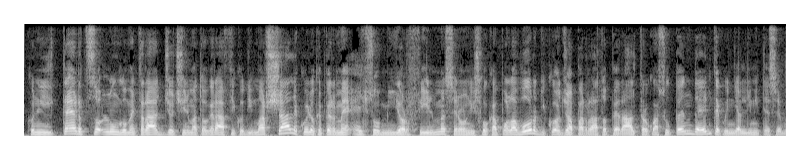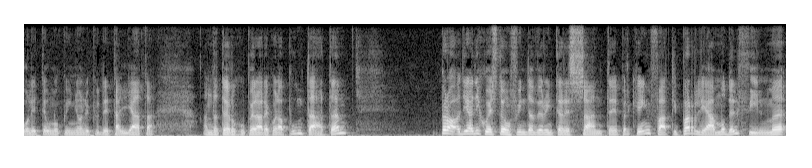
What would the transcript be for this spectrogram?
con il terzo lungometraggio cinematografico di Marshall, quello che per me è il suo miglior film, se non il suo capolavoro, di cui ho già parlato peraltro qua su Pendente, quindi al limite se volete un'opinione più dettagliata andate a recuperare quella puntata. Però al di là di questo è un film davvero interessante, perché infatti parliamo del film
